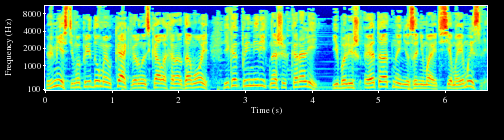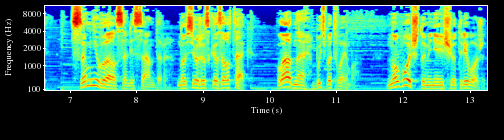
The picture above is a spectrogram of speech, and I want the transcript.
Вместе мы придумаем, как вернуть Калахана домой и как примирить наших королей, ибо лишь это отныне занимает все мои мысли». Сомневался Лиссандр, но все же сказал так. «Ладно, будь по-твоему. Но вот что меня еще тревожит.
